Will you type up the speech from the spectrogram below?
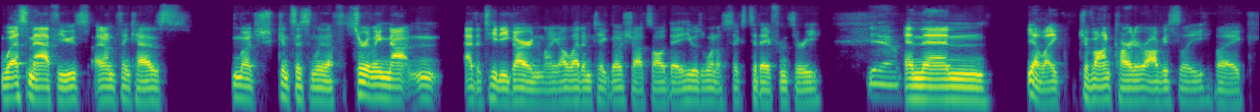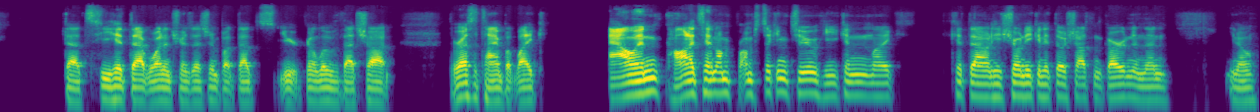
Wes Matthews, I don't think has much consistently left. Certainly not in, at the TD Garden. Like I'll let him take those shots all day. He was one of six today from three. Yeah. And then yeah, like Jevon Carter, obviously, like that's he hit that one in transition, but that's you're gonna live with that shot the rest of the time. But like Allen Connaughton, I'm I'm sticking to. He can like hit down. He's shown he can hit those shots in the garden, and then you know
